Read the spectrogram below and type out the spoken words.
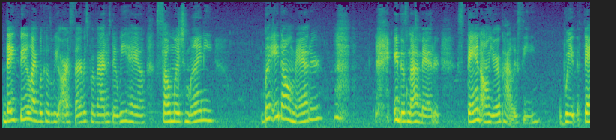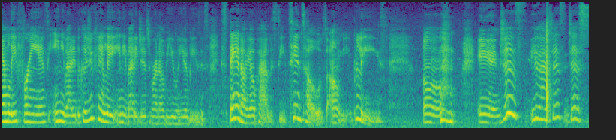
they feel like because we are service providers that we have so much money but it don't matter it does not matter stand on your policy with family, friends, anybody because you can't let anybody just run over you and your business. Stand on your policy, 10 toes on it, please. Um and just you guys just just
